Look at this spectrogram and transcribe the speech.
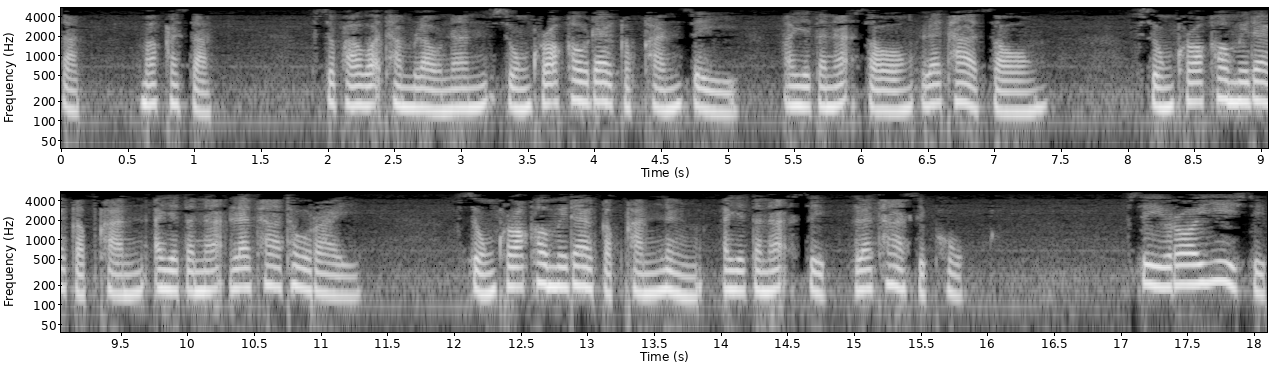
สัตว์ มรรคสัตว์สภาวะธรรมเหล่านั้นสงเคราะห์เข้าได้กับขันสี่อายตนะสองและท่าสองสงเคราะห์เข้าไม่ได้กับขันอายตนะและท่าเท่าไรสงเคราะห์เข้าไม่ได้กับขันหนึ่งอายตนะสิบและท่าสิบหกสี่ร้อยยี่สิบ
